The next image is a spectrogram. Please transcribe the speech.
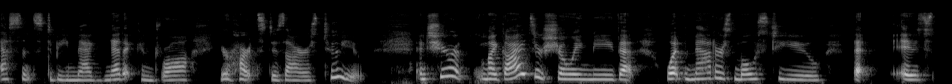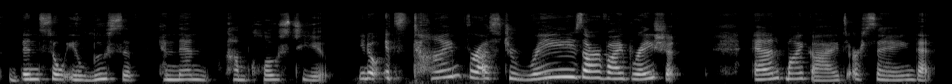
essence to be magnetic and draw your heart's desires to you. And sure, my guides are showing me that what matters most to you that has been so elusive can then come close to you. You know, it's time for us to raise our vibration. And my guides are saying that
